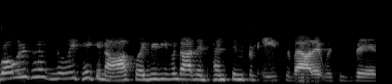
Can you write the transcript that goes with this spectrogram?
rollers has really taken off. Like we've even gotten attention from Ace about it, which has been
